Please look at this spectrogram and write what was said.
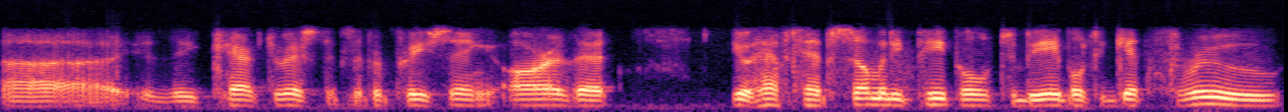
Uh, the characteristics of a precinct are that you have to have so many people to be able to get through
